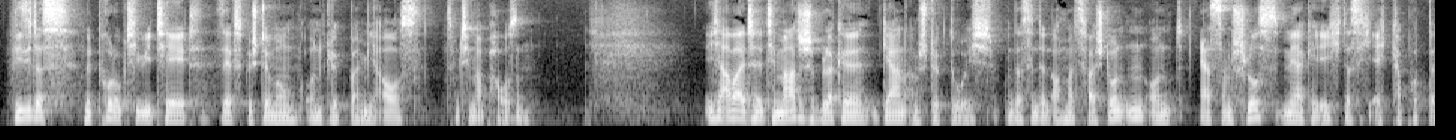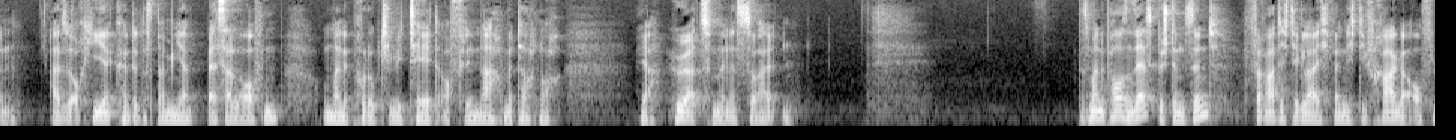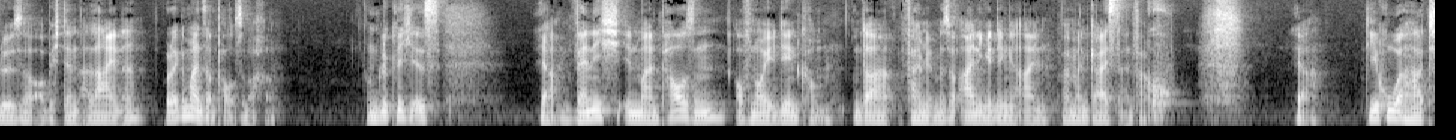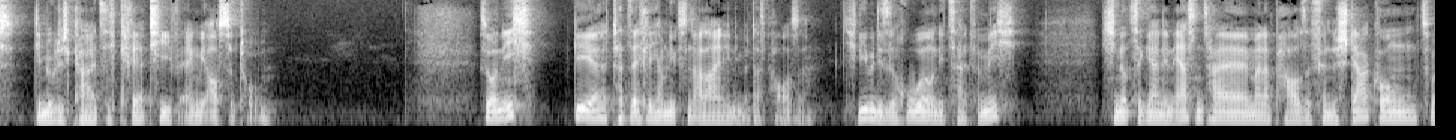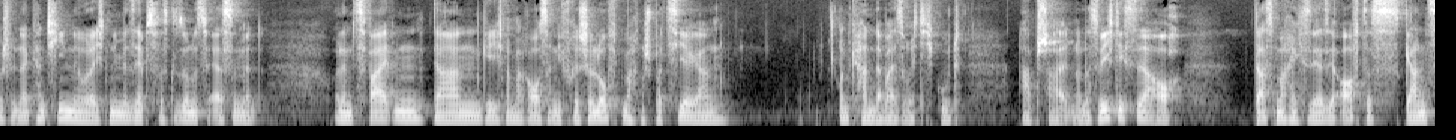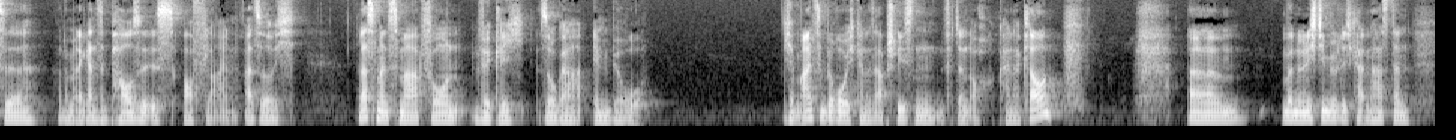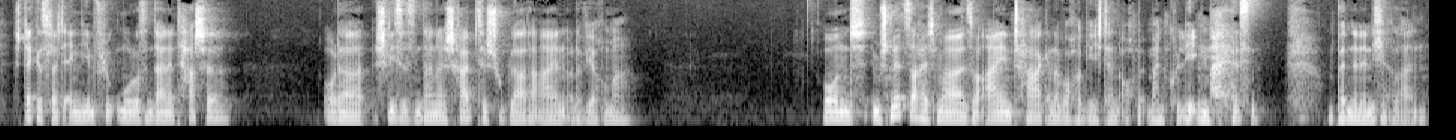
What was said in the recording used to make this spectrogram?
Wie sieht das mit Produktivität, Selbstbestimmung und Glück bei mir aus zum Thema Pausen? Ich arbeite thematische Blöcke gern am Stück durch und das sind dann auch mal zwei Stunden und erst am Schluss merke ich, dass ich echt kaputt bin. Also auch hier könnte das bei mir besser laufen, um meine Produktivität auch für den Nachmittag noch ja, höher zumindest zu halten. Dass meine Pausen selbstbestimmt sind, verrate ich dir gleich, wenn ich die Frage auflöse, ob ich denn alleine oder gemeinsam Pause mache. Und glücklich ist, ja, wenn ich in meinen Pausen auf neue Ideen komme, und da fallen mir immer so einige Dinge ein, weil mein Geist einfach, ja, die Ruhe hat, die Möglichkeit, sich kreativ irgendwie auszutoben. So, und ich gehe tatsächlich am liebsten alleine in die Mittagspause. Ich liebe diese Ruhe und die Zeit für mich. Ich nutze gerne den ersten Teil meiner Pause für eine Stärkung, zum Beispiel in der Kantine oder ich nehme mir selbst was Gesundes zu essen mit. Und im zweiten, dann gehe ich nochmal raus an die frische Luft, mache einen Spaziergang und kann dabei so richtig gut abschalten. Und das Wichtigste auch, das mache ich sehr, sehr oft. Das Ganze oder meine ganze Pause ist offline. Also ich lasse mein Smartphone wirklich sogar im Büro. Ich habe ein Einzelbüro, ich kann das abschließen, wird dann auch keiner klauen. Ähm, wenn du nicht die Möglichkeiten hast, dann steck es vielleicht irgendwie im Flugmodus in deine Tasche oder schließe es in deine Schreibtischschublade ein oder wie auch immer. Und im Schnitt, sage ich mal, so einen Tag in der Woche gehe ich dann auch mit meinen Kollegen mal essen und bin dann nicht allein.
